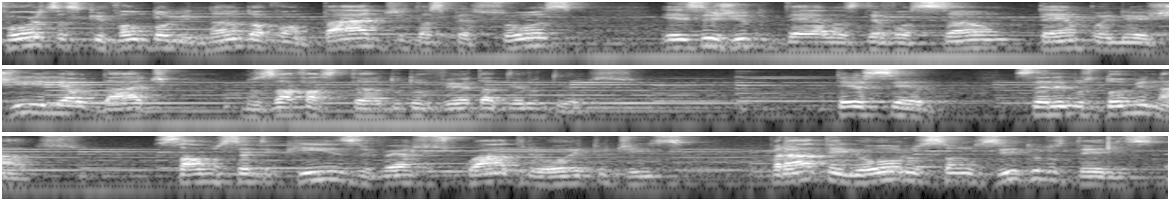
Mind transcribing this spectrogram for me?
Forças que vão dominando a vontade das pessoas, exigindo delas devoção, tempo, energia e lealdade nos afastando do verdadeiro Deus. Terceiro, seremos dominados. Salmo 115, versos 4 e 8 diz: Prata e ouro são os ídolos deles,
